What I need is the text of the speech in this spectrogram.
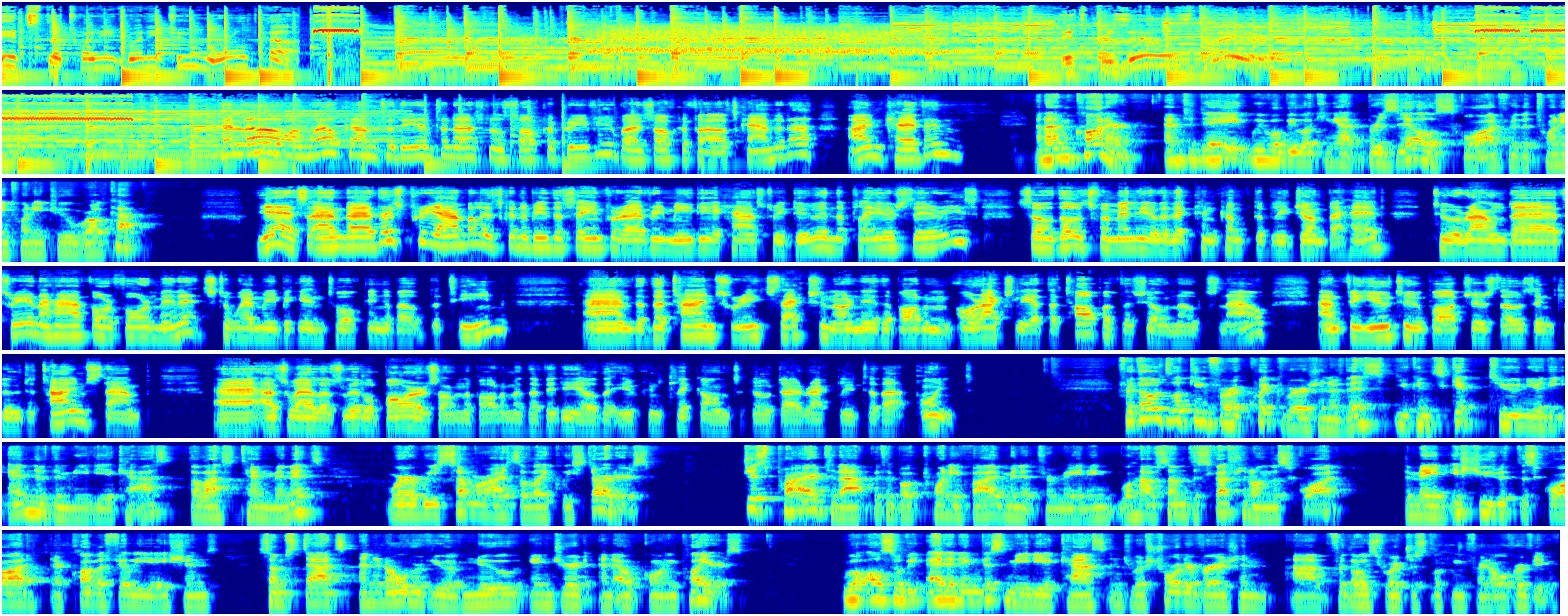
It's the 2022 World Cup. It's Brazil's players. Hello and welcome to the International Soccer Preview by Soccerphiles Canada. I'm Kevin. And I'm Connor. And today we will be looking at Brazil's squad for the 2022 World Cup. Yes, and uh, this preamble is going to be the same for every media cast we do in the Players series. So those familiar with it can comfortably jump ahead to around uh, three and a half or four minutes to when we begin talking about the team. And the times for each section are near the bottom, or actually at the top of the show notes now. And for YouTube watchers, those include a timestamp uh, as well as little bars on the bottom of the video that you can click on to go directly to that point. For those looking for a quick version of this, you can skip to near the end of the media cast, the last 10 minutes, where we summarize the likely starters. Just prior to that, with about 25 minutes remaining, we'll have some discussion on the squad, the main issues with the squad, their club affiliations, some stats, and an overview of new, injured, and outgoing players. We'll also be editing this media cast into a shorter version uh, for those who are just looking for an overview.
